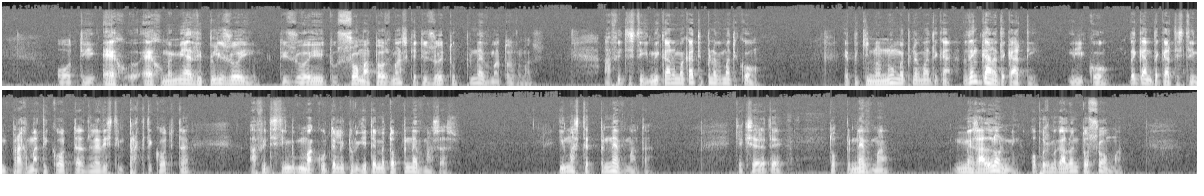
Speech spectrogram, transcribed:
ότι έχ- έχουμε μια διπλή ζωή. Τη ζωή του σώματός μας και τη ζωή του πνεύματός μας. Αυτή τη στιγμή κάνουμε κάτι πνευματικό. Επικοινωνούμε πνευματικά. Δεν κάνετε κάτι υλικό, δεν κάνετε κάτι στην πραγματικότητα, δηλαδή στην πρακτικότητα. Αυτή τη στιγμή που με ακούτε λειτουργείτε με το πνεύμα σας. Είμαστε πνεύματα. Και ξέρετε, το πνεύμα μεγαλώνει, όπως μεγαλώνει το σώμα.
